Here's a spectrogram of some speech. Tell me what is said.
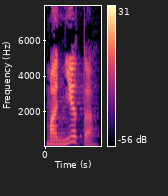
монета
